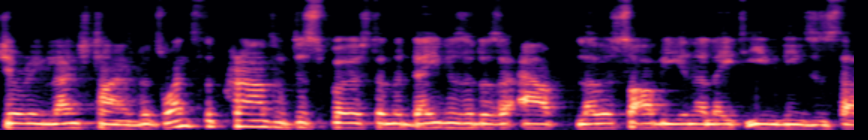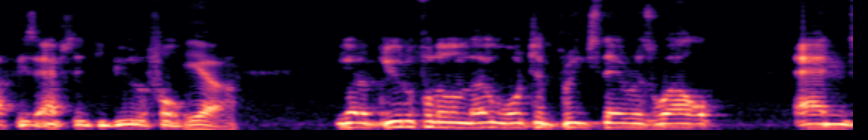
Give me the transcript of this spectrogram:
during lunchtime. But once the crowds have dispersed and the day visitors are out, Lower Sabie in the late evenings and stuff is absolutely beautiful. Yeah. You got a beautiful little low water bridge there as well. And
